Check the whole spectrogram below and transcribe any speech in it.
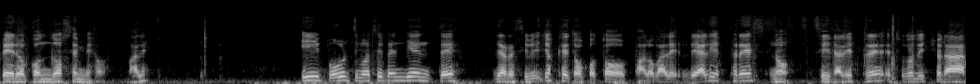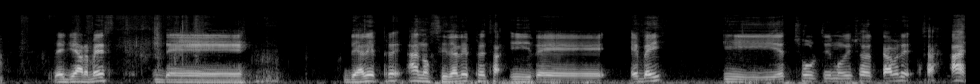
pero con dos es mejor, ¿vale? Y por último estoy pendiente de recibir, yo es que toco todos palos, ¿vale? De AliExpress, no, sí, de AliExpress, esto que he dicho era de Gearbest, de, de AliExpress, ah, no, sí, de AliExpress y de eBay, y esto último dicho del cable, o sea, ay,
